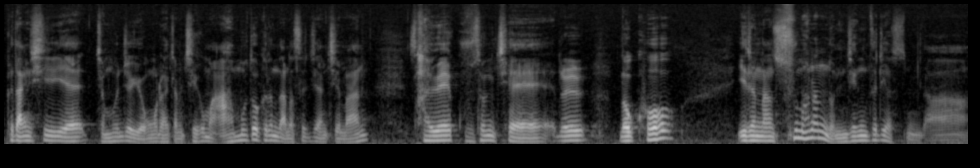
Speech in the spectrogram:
그 당시에 전문적 용어로 하자면 지금은 아무도 그런 단어 쓰지 않지만 사회 구성체를 놓고 일어난 수많은 논쟁들이었습니다.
